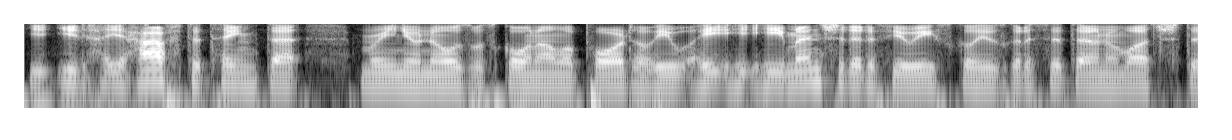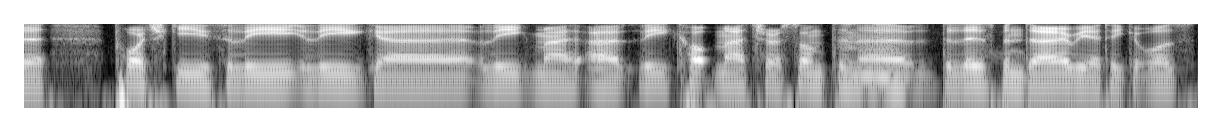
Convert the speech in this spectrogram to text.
you you'd- have to think that Mourinho knows what's going on with Porto. He he he mentioned it a few weeks ago. He was going to sit down and watch the Portuguese league league uh, league ma- uh, league cup match or something, uh, the Lisbon derby, I think it was.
